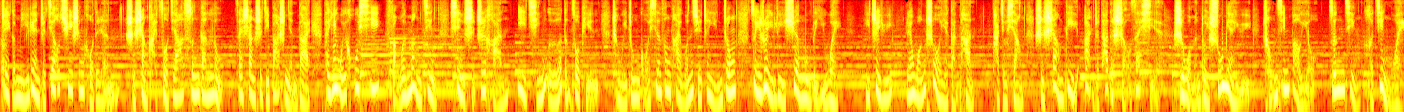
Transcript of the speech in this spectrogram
这个迷恋着郊区生活的人是上海作家孙甘露。在上世纪八十年代，他因为《呼吸》《访问梦境》《信使之函》《忆秦娥》等作品，成为中国先锋派文学阵营中最锐利炫目的一位，以至于连王朔也感叹，他就像是上帝按着他的手在写，使我们对书面语重新抱有尊敬和敬畏。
